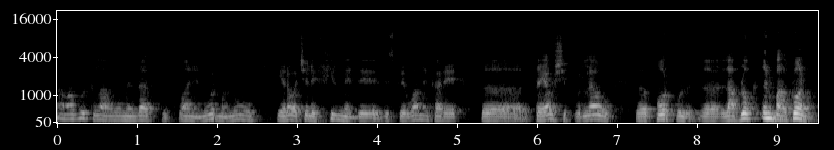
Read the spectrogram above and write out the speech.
Am avut la un moment dat, cu ani în urmă, nu erau acele filme de, despre oameni care uh, tăiau și pârleau Uh, porcul uh, la bloc în balcon.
